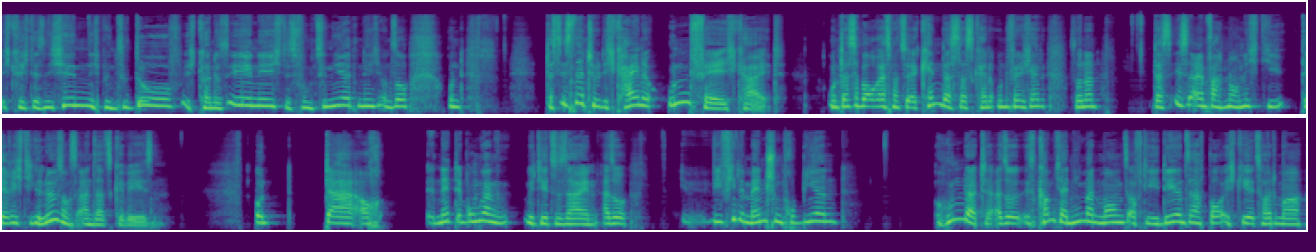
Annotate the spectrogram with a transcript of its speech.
Ich krieg das nicht hin, ich bin zu doof, ich kann das eh nicht, das funktioniert nicht und so. Und das ist natürlich keine Unfähigkeit. Und das aber auch erstmal zu erkennen, dass das keine Unfähigkeit, sondern das ist einfach noch nicht die, der richtige Lösungsansatz gewesen und da auch nett im Umgang mit dir zu sein. Also wie viele Menschen probieren Hunderte, also es kommt ja niemand morgens auf die Idee und sagt, boah, ich gehe jetzt heute mal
